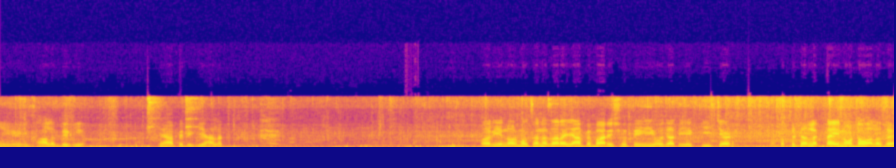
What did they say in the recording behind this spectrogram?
ये हालत देखिए। यहाँ पे देखिए हालत। और ये नॉर्मल सा नज़ारा यहाँ पे बारिश होती ही हो जाती है कीचड़। और सबसे डर लगता है इन ऑटो वालों से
